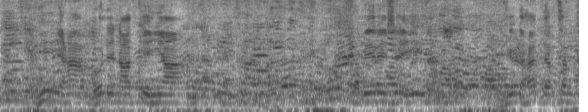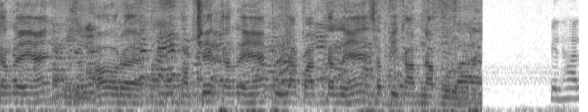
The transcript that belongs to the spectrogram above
भी यहाँ भोलेनाथ के यहाँ सवेरे से ही भीड़ है, दर्शन कर रहे हैं और अभिषेक कर रहे हैं, पूजा पाठ कर रहे हैं, सबकी कामना पूर्ण हो रही है। फ़िलहाल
